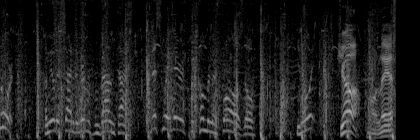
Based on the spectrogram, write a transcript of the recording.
north, on the other side of the river from Valentine. Best way there is through Cumberland Falls, though. You know it? Sure, more or less.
